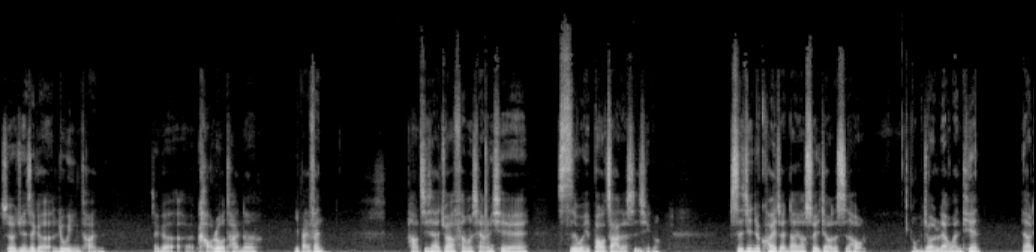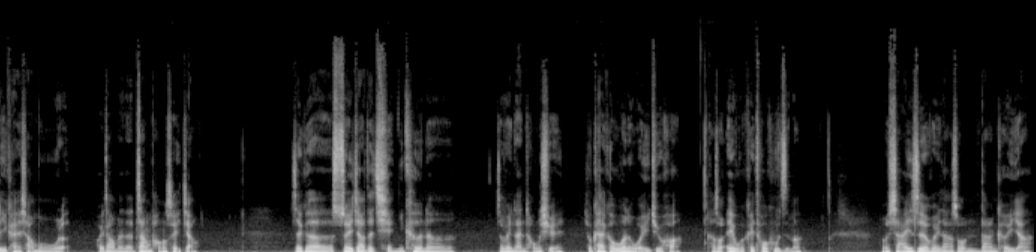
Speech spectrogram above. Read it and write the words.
所以我觉得这个露营团，这个烤肉团呢，一百分。好，接下来就要分享一些思维爆炸的事情了。时间就快转到要睡觉的时候，我们就聊完天，要离开小木屋了，回到我们的帐篷睡觉。这个睡觉的前一刻呢，这位男同学就开口问了我一句话，他说：“哎、我可以脱裤子吗？”我下意识的回答说：“嗯，当然可以啊，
